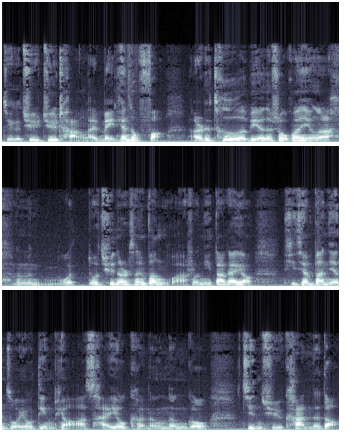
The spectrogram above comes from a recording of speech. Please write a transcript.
这个剧剧场来每天都放，而且特别的受欢迎啊。那么我我去那儿曾经问过啊，说你大概要提前半年左右订票啊，才有可能能够。进去看得到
